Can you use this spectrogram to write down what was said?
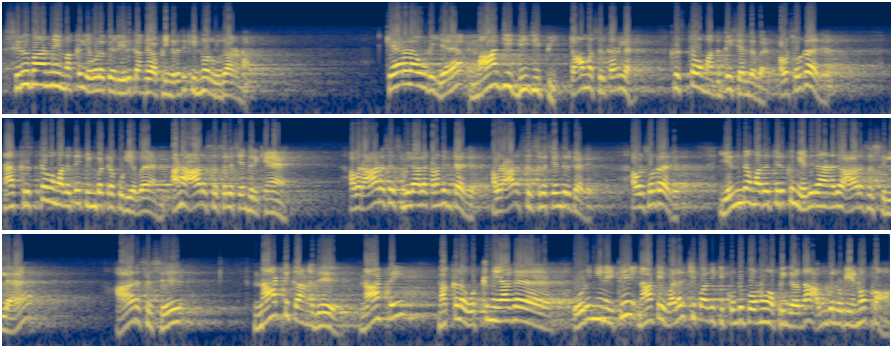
சிறுபான்மை மக்கள் எவ்வளோ பேர் இருக்காங்க அப்படிங்கிறதுக்கு இன்னொரு உதாரணம். கேரளாவுடைய மாஜி டிஜிபி தாமஸ் இருக்கார்ல கிறிஸ்தவ மதத்தை சேர்ந்தவர். அவர் சொல்றாரு நான் கிறிஸ்தவ மதத்தை பின்பற்றக்கூடியவன். ஆனால் ஆர்எஸ்எஸ்ல சேர்ந்திருக்கேன். அவர் ஆர்எஸ்எஸ் விழாவில் கலந்துக்கிட்டாரு. அவர் ஆர்எஸ்எஸ்ல சேர்ந்திருக்காரு. அவர் சொல்கிறாரு எந்த மதத்திற்கும் எதிரானது ஆர்எஸ்எஸ் இல்லை. ஆர்எஸ்எஸ் நாட்டுக்கானது நாட்டை மக்களை ஒற்றுமையாக ஒருங்கிணைத்து நாட்டை வளர்ச்சி பாதைக்கு கொண்டு போகணும் அப்படிங்கிறது தான் அவங்களுடைய நோக்கம்.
